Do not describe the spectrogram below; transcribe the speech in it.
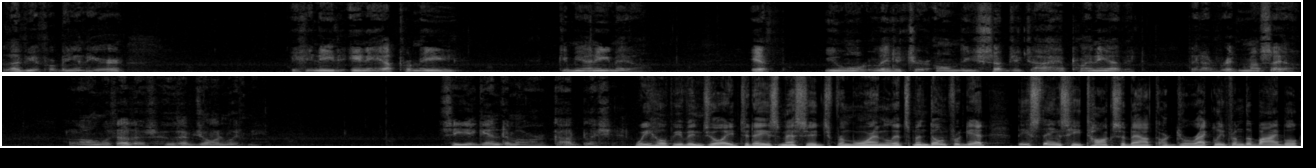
Love you for being here. If you need any help from me, give me an email. If you want literature on these subjects, I have plenty of it that I've written myself, along with others who have joined with me. See you again tomorrow. God bless you. We hope you've enjoyed today's message from Warren Litzman. Don't forget, these things he talks about are directly from the Bible.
